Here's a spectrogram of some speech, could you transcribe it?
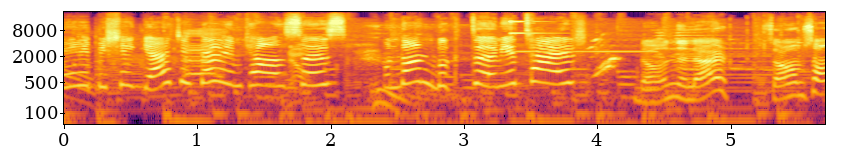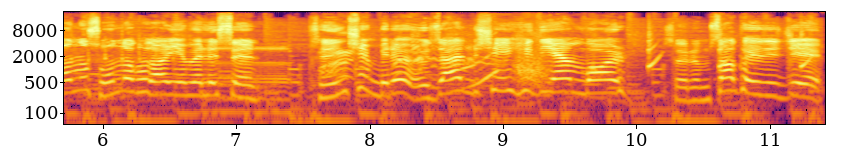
Böyle bir şey gerçekten imkansız. Bundan bıktım. Yeter. Daha neler? Sarımsağını sonuna kadar yemelisin. Senin için bile özel bir şey hediyem var. Sarımsak ezici.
